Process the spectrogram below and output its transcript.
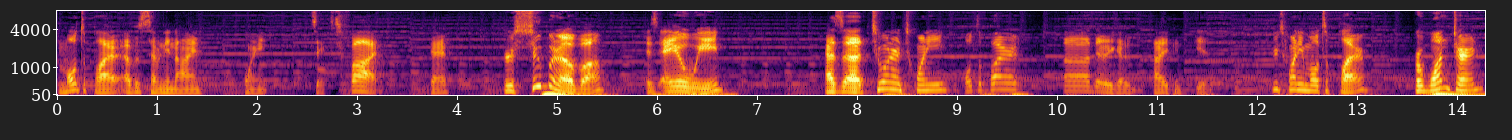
multiplier of a 79.65. Okay. Her Supernova is AoE. Has a 220 multiplier uh, there you go. Now you can see it. 220 multiplier. For one turn,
